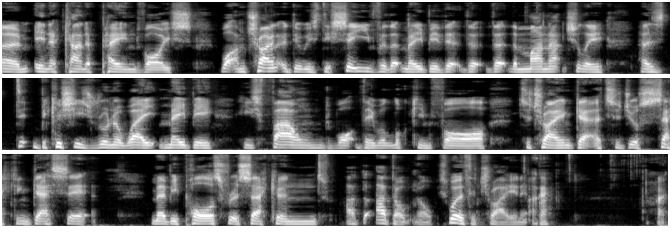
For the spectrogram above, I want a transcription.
um, in a kind of pained voice. What I'm trying to do is deceive her that maybe that the, the, the man actually has, because she's run away, maybe he's found what they were looking for to try and get her to just second guess it. Maybe pause for a second. I, I don't know. It's worth a try, in it? Okay. All right.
